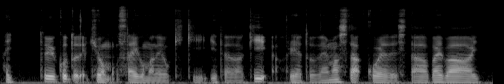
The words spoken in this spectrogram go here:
はい、ということで今日も最後までお聴きいただきありがとうございました。荒野でした。バイバイ。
